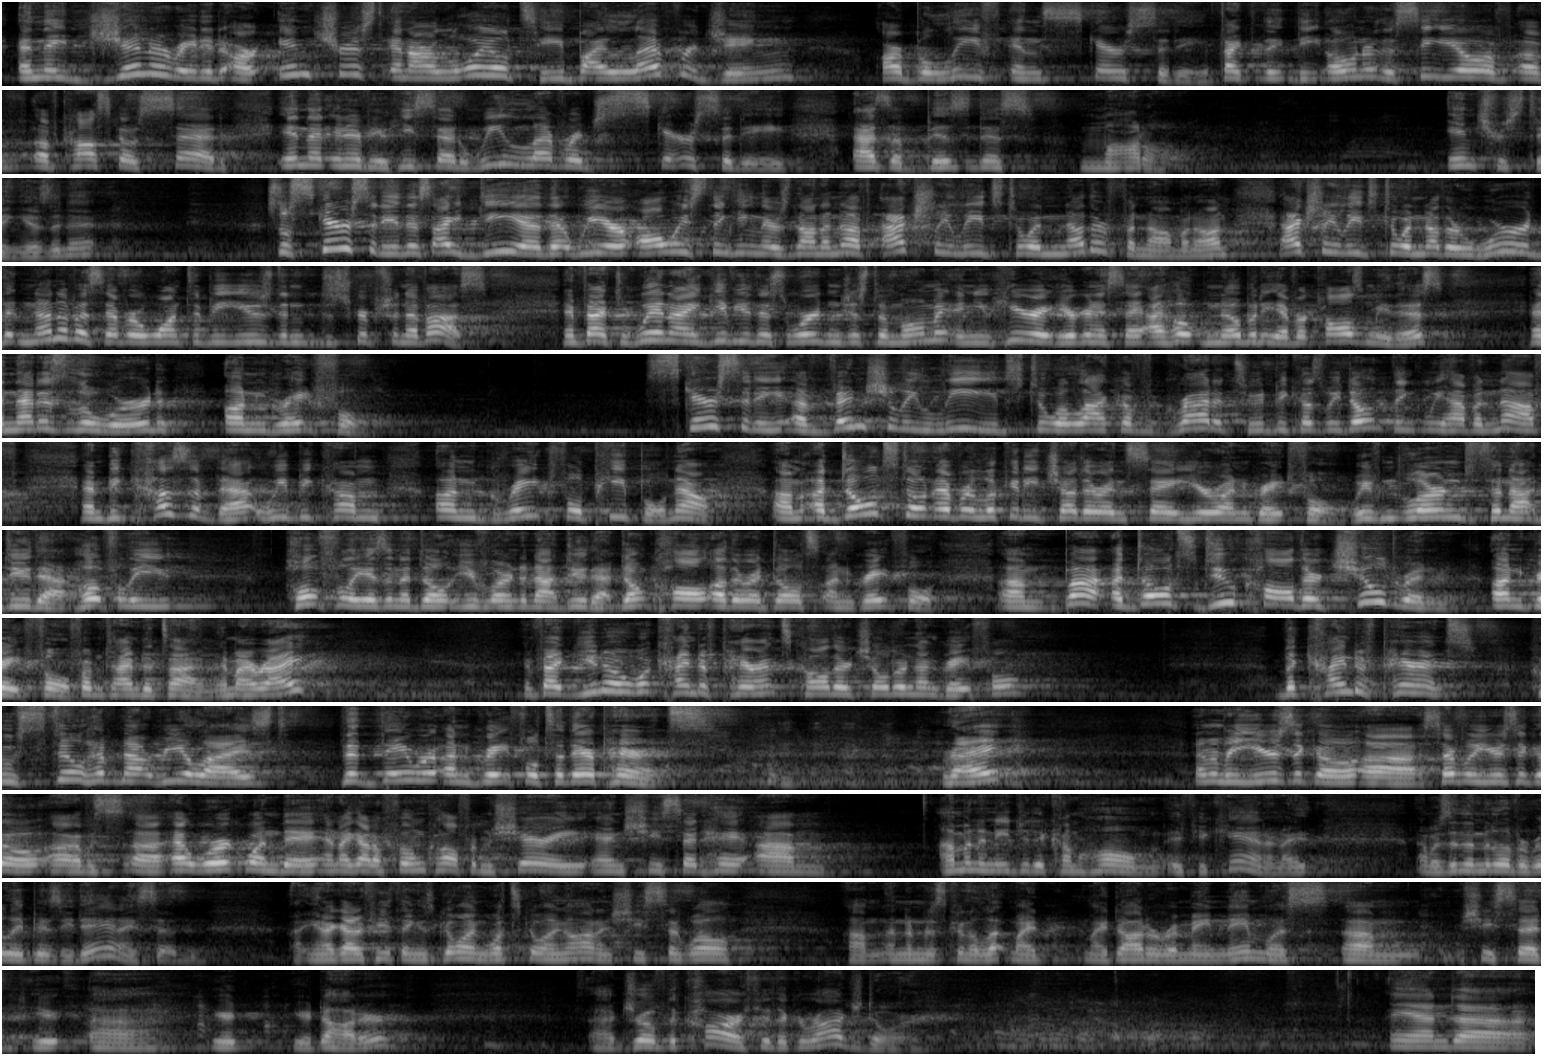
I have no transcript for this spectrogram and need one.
And they generated our interest and our loyalty by leveraging our belief in scarcity. In fact, the, the owner, the CEO of, of, of Costco said in that interview, he said, We leverage scarcity as a business model. Interesting, isn't it? So, scarcity, this idea that we are always thinking there's not enough, actually leads to another phenomenon, actually leads to another word that none of us ever want to be used in description of us. In fact, when I give you this word in just a moment and you hear it, you're going to say, I hope nobody ever calls me this. And that is the word ungrateful. Scarcity eventually leads to a lack of gratitude because we don't think we have enough, and because of that, we become ungrateful people. Now, um, adults don't ever look at each other and say, You're ungrateful. We've learned to not do that. Hopefully, hopefully as an adult, you've learned to not do that. Don't call other adults ungrateful. Um, but adults do call their children ungrateful from time to time. Am I right? In fact, you know what kind of parents call their children ungrateful? The kind of parents who still have not realized that they were ungrateful to their parents, right? I remember years ago, uh, several years ago, I was uh, at work one day and I got a phone call from Sherry and she said, Hey, um, I'm going to need you to come home if you can. And I, I was in the middle of a really busy day and I said, uh, You know, I got a few things going. What's going on? And she said, Well, um, and I'm just going to let my, my daughter remain nameless. Um, she said, Your, uh, your, your daughter uh, drove the car through the garage door. And uh,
